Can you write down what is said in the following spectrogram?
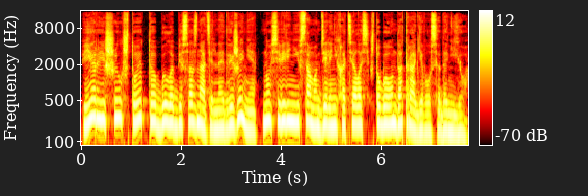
Пьер решил, что это было бессознательное движение, но Северине и в самом деле не хотелось, чтобы он дотрагивался до нее.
